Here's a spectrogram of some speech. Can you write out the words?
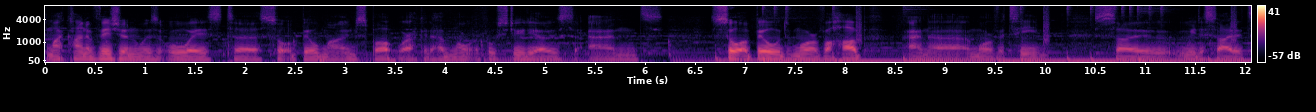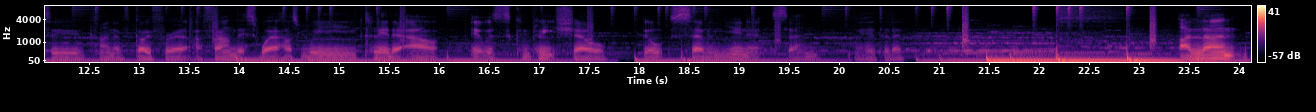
My kind of vision was always to sort of build my own spot where I could have multiple studios and sort of build more of a hub and uh, more of a team. So we decided to kind of go for it. I found this warehouse, we cleared it out. It was complete shell, built seven units and we're here today. I learned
